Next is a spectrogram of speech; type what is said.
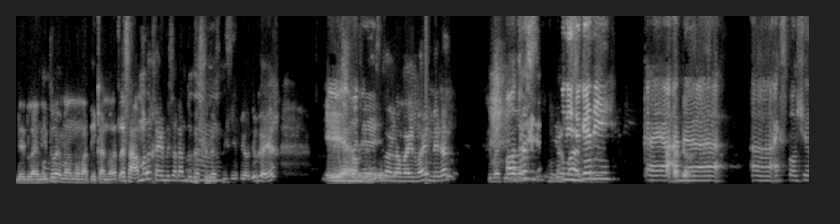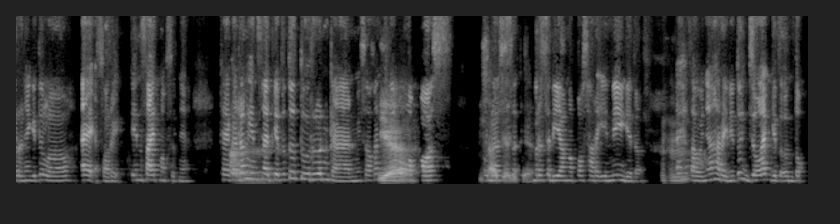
deadline itu emang mematikan banget. Eh, sama lah kayak misalkan tugas-tugas Hmm. di sipil juga ya. Iya. Dia suka nggak main-main ya kan tiba-tiba Oh terus ini depan juga nih kayak Apa tuh? ada eh, exposure-nya gitu loh. Eh sorry, insight maksudnya. Kayak kadang Ah. insight kita tuh turun kan. Misalkan Iya. kita mau ngepost Bisa udah aja gitu ya. bersedia ngepost hari ini gitu. Mhm. Eh taunya hari ini tuh jelek gitu untuk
